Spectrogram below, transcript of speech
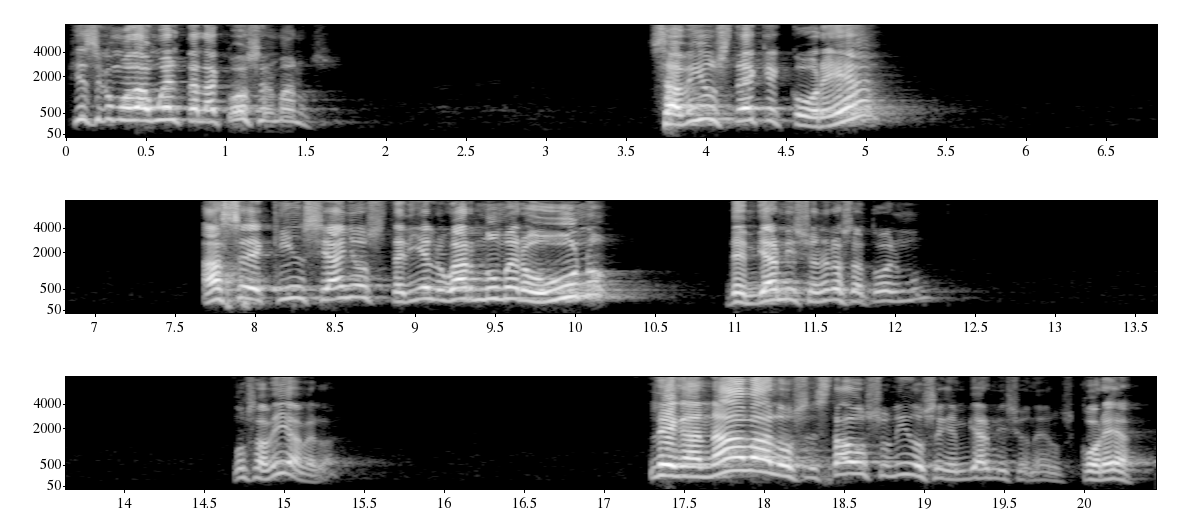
Fíjese cómo da vuelta la cosa, hermanos. ¿Sabía usted que Corea hace 15 años tenía el lugar número uno de enviar misioneros a todo el mundo? No sabía, ¿verdad? Le ganaba a los Estados Unidos en enviar misioneros, Corea.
